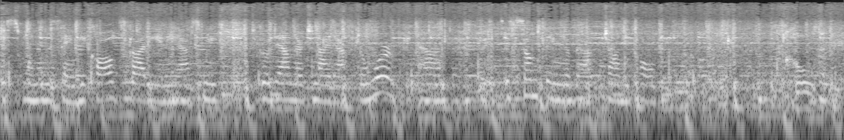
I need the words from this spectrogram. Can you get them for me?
It's one and the same. He called Scotty and he asked me to go down there tonight after work, and uh, it's, it's something about Johnny Colby. Colby.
